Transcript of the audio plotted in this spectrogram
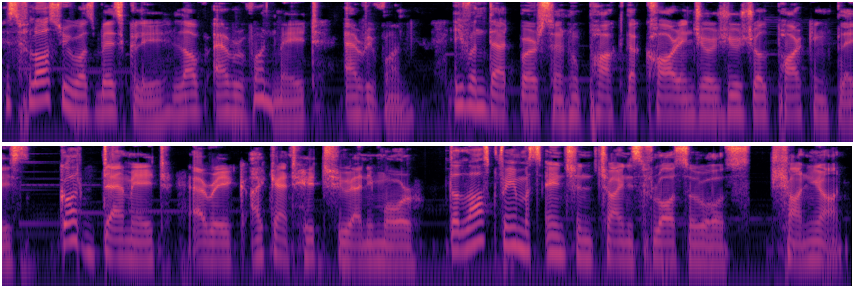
His philosophy was basically love everyone mate, everyone. Even that person who parked the car in your usual parking place. God damn it, Eric, I can't hit you anymore. The last famous ancient Chinese philosopher was Shang Yang,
